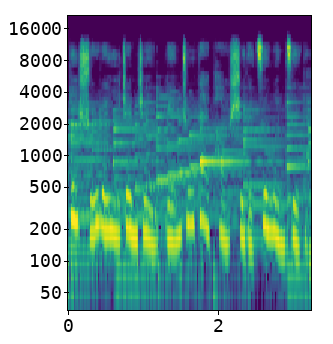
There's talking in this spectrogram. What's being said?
被熟人一阵阵连珠带炮似的自问自答。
